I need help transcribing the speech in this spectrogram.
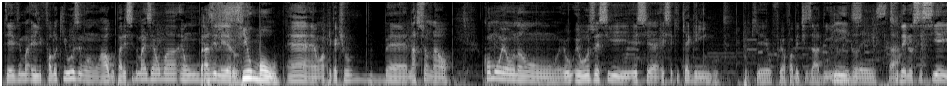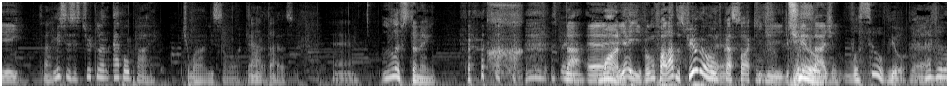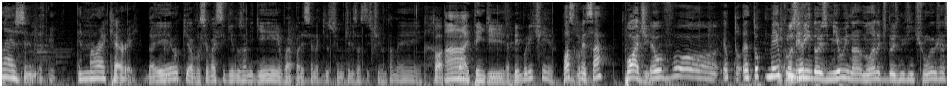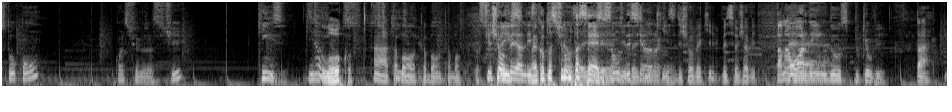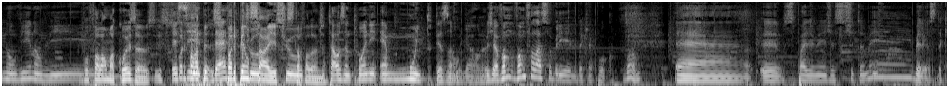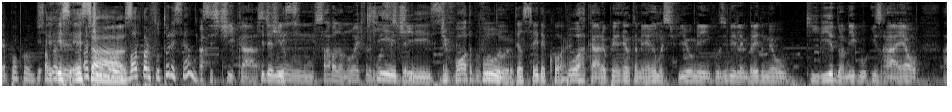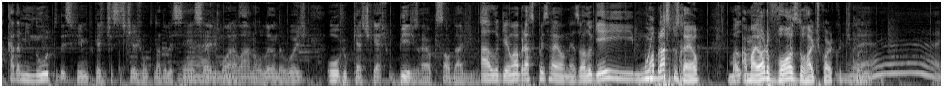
teve uma, ele falou que usa um, algo parecido, mas é, uma, é um brasileiro. Filmou. É, é um aplicativo é, nacional. Como eu não. Eu, eu uso esse, esse, esse aqui que é gringo. Porque eu fui alfabetizado em inglês. Inglês, tá. Estudei no CCAA. Tá. Mrs. Strickland Apple Pie. Tinha uma lição lá. Que era, Ah, tá. era assim. Listening. Tá, é, One. e aí, vamos falar dos filmes ou vamos ficar só aqui de, de postagem? Você ouviu Every Legend and Mariah Carey. Daí eu que ó, você vai seguindo os amiguinhos, vai aparecendo aqui os filmes que eles assistiram também. Top, Ah, top. entendi. É bem bonitinho. Posso começar? Pode. Eu vou... Eu tô, eu tô meio Inclusive com em medo. 2000 e no ano de 2021 eu já estou com quantos filmes eu assisti? 15. 15 Você é filmes. louco. Ah, tá 15 bom, filmes. tá bom, tá bom. Eu Deixa eu ver a lista mas é que eu tô assistindo muita série. Esses são os de desse ano 2015. aqui. Deixa eu ver aqui, ver se eu já vi. Tá na É. ordem dos, do que eu vi. Tá, não vi, não vi. Vou falar uma coisa, Esse pode, falar, você pode pensar to- isso que você tá falando. 2020 é muito tesão. Legal, né? Já vamos, vamos falar sobre ele daqui a pouco. Vamos. É, é, Spider-Man já assisti também. Beleza, daqui a pouco. Só pra Esse- ver. o De Volta para o Futuro esse ano? Assisti, cara. Que assisti delícia. um sábado à noite. Falei, vou Que assistir delícia. De Volta pro Puta, Futuro. eu sei decor. Porra, cara, eu, eu também amo esse filme. Inclusive, lembrei do meu querido amigo Israel a cada minuto desse filme, porque a gente assistia junto na adolescência. Ah, Ele mora massa. lá na Holanda hoje. Ouve o Cast Cast. Um beijo, Israel. Que saudade de você. Aluguei um abraço pro Israel mesmo. Aluguei muito. Um abraço pro Israel. Uma- a maior voz do hardcore curitibano.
